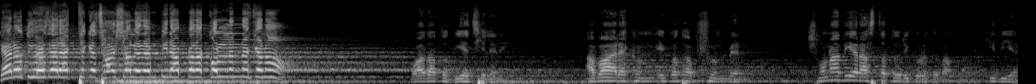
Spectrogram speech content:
কেন দুই এক থেকে ছয় সালের এমপিরা আপনারা করলেন না কেন? ওয়াদা তো দিয়েছিলেনই। আবার এখন এই কথা শুনবেন। সোনা দিয়ে রাস্তা তৈরি করে দেবো আপনাদের। কি দিয়ে?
